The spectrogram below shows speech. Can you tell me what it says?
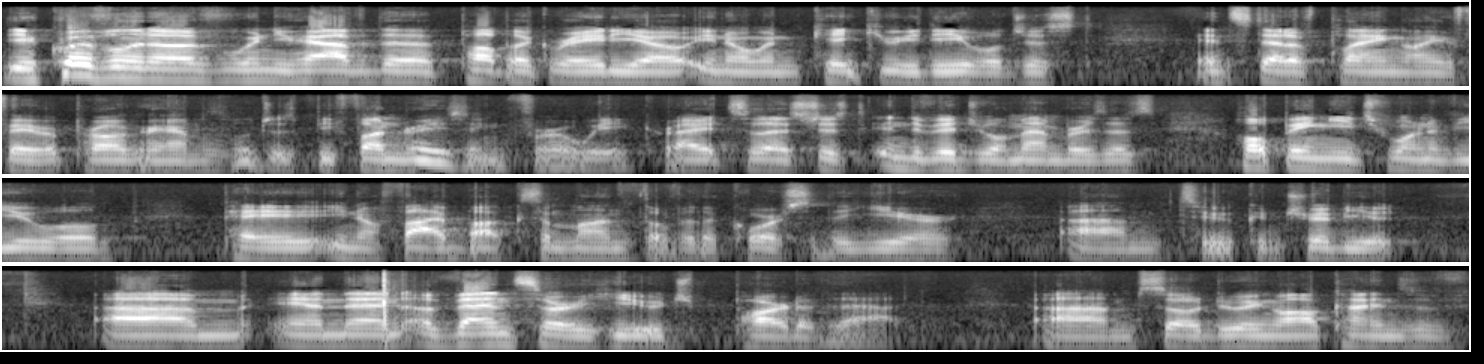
the equivalent of when you have the public radio, you know, when KQED will just, instead of playing all your favorite programs, will just be fundraising for a week, right? So that's just individual members. That's hoping each one of you will pay, you know, five bucks a month over the course of the year um, to contribute. Um, and then events are a huge part of that. Um, so doing all kinds of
